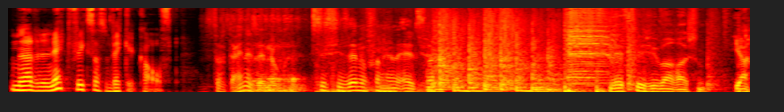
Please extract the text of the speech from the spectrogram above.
und dann hat der Netflix das weggekauft. Das ist doch deine Sendung. Das ist die Sendung von Herrn Elsner. Lässt sich überraschen. Ja,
